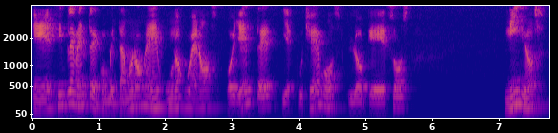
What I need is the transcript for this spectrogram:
Eh, simplemente convirtámonos en unos buenos oyentes y escuchemos lo que esos niños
